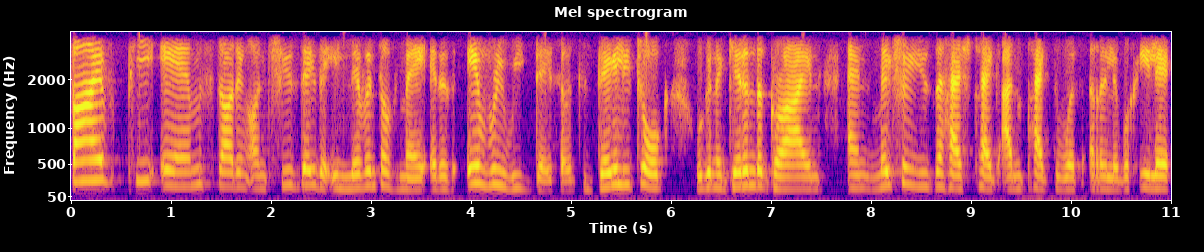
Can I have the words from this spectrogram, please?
5 p.m. starting on Tuesday, the 11th of May. It is every weekday, so it's daily talk. We're going to get in the grind and make sure you use the hashtag Unpacked with Relebogile.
